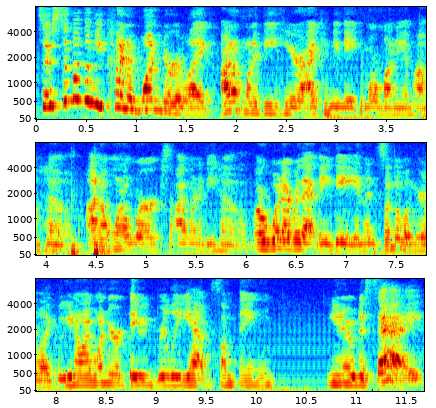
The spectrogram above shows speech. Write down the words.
so some of them you kind of wonder, like, I don't want to be here. I can be making more money if I'm home. I don't want to work, so I want to be home, or whatever that may be. And then some of them you're like, well, you know, I wonder if they really have something, you know, to say.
